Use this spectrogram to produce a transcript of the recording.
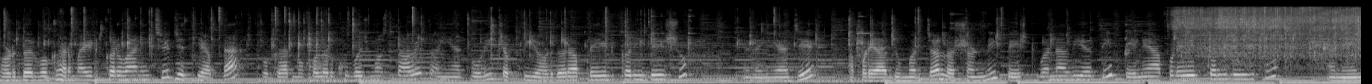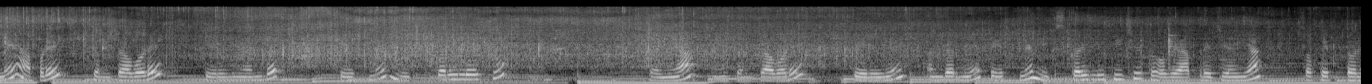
હળદર વઘારમાં એડ કરવાની છે, જેથી આપણા વઘારનો કલર ખૂબ જ મસ્ત આવે. તો અહીંયા થોડી ચપટી હળદર આપણે એડ કરી દઈશું. અને અહીંયા જે આપણે આદુ મરચાં લસણની પેસ્ટ બનાવી હતી, તેને આપણે એડ કરી દઈશું. અને એને આપણે ચમચા વડે તેલની અંદર પેસ્ટને મિક્સ કરી લઈશું. તો અહીંયા. ચમચા વડે તેલને અંદર મેં પેસ્ટને મિક્સ કરી લીધી છે. તો હવે આપણે જે અહીંયા સફેદ તલ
